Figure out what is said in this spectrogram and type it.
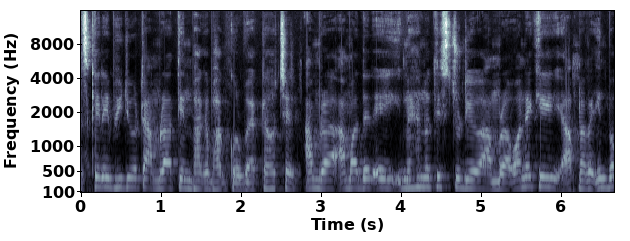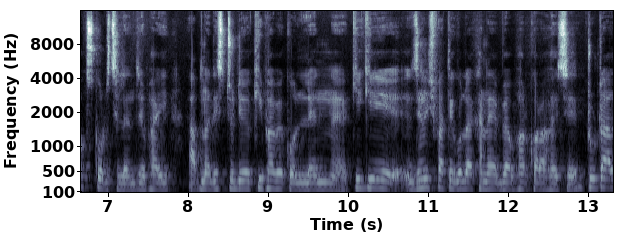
আজকের এই ভিডিওটা আমরা তিন ভাগে ভাগ করব। একটা হচ্ছে আমরা, আমাদের এই মেহনতি স্টুডিও আমরা অনেকেই আপনারা ইনবক্স করছিলেন যে, ভাই, আপনার স্টুডিও কীভাবে করলেন? কি কি জিনিসপাতিগুলো এখানে ব্যবহার করা হয়েছে? টোটাল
